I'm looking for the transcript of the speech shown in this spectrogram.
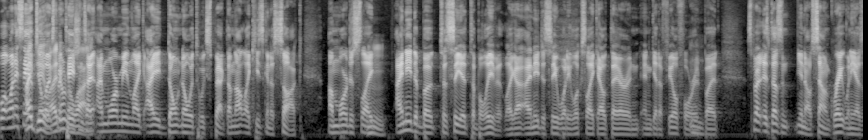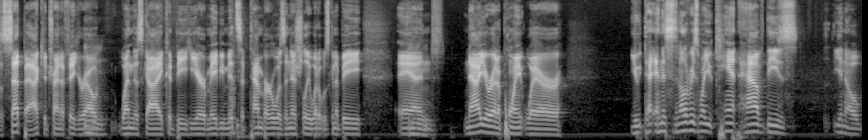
Well, when I say I I do. I expectations, why. I, I more mean like I don't know what to expect. I'm not like he's gonna suck. I'm more just like Hmm. I need to but to see it to believe it. Like I, I need to see what he looks like out there and, and get a feel for Hmm. it. But but it doesn't you know sound great when he has a setback. You're trying to figure out Hmm. when this guy could be here. Maybe mid September was initially what it was going to be, and Hmm. now you're at a point where you and this is another reason why you can't have these you know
